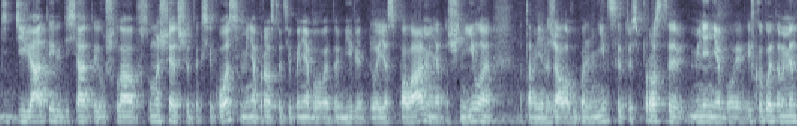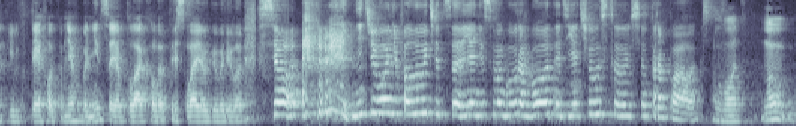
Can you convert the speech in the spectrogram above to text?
девятой или десятой ушла в сумасшедший токсикоз, меня просто, типа, не было в этом мире. Я спала, меня тошнило, там я лежала в больнице, то есть просто меня не было. И в какой-то момент Юлька приехала ко мне в больницу, я плакала, трясла ее, говорила, все, ничего не получится, я не смогу работать, я чувствую, все пропало. Вот. Ну,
